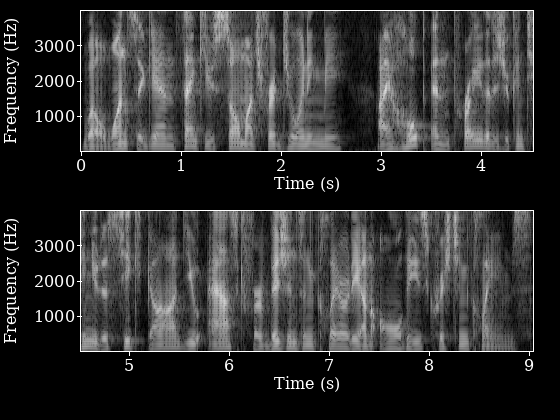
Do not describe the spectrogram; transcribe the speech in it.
Well, once again, thank you so much for joining me. I hope and pray that as you continue to seek God, you ask for visions and clarity on all these Christian claims.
